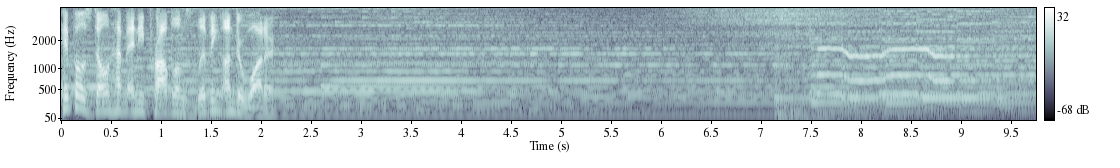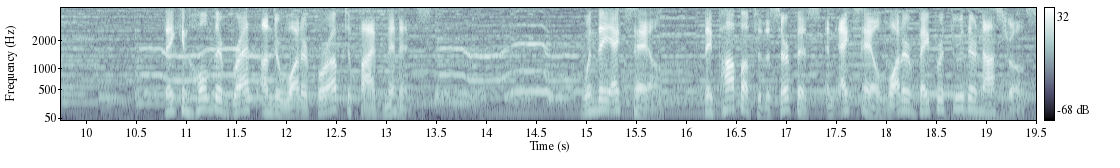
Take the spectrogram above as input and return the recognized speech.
hippos don't have any problems living underwater. They can hold their breath underwater for up to 5 minutes. When they exhale, they pop up to the surface and exhale water vapor through their nostrils.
